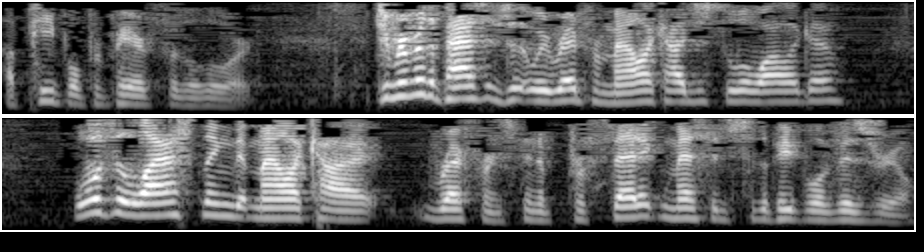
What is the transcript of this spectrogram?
a people prepared for the Lord. Do you remember the passage that we read from Malachi just a little while ago? What was the last thing that Malachi referenced in a prophetic message to the people of Israel?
